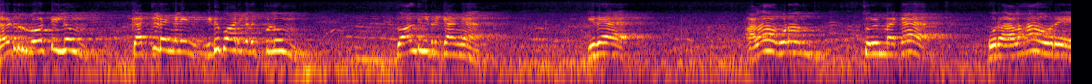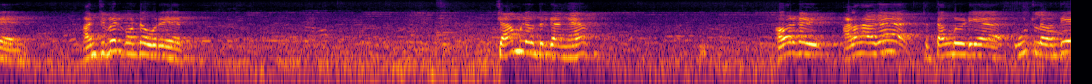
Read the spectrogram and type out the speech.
நடு ரோட்டிலும் கட்டிடங்களின் இடுபாடுகளுக்குள்ளும் வாழ்ந்துகிட்டு இருக்காங்க. இத அழகா கூட சொல்லினாக்க ஒரு அழகா ஒரு அஞ்சு பேர் கொண்ட ஒரு ஃபேமிலி வந்திருக்காங்க. அவர்கள் அழகாக தங்களுடைய வீட்டில் வந்து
